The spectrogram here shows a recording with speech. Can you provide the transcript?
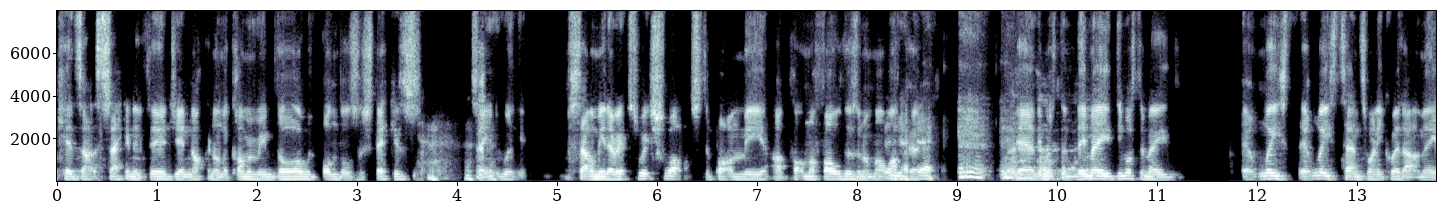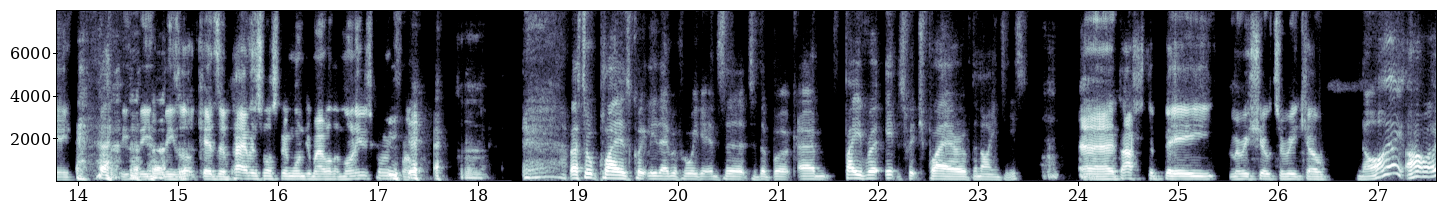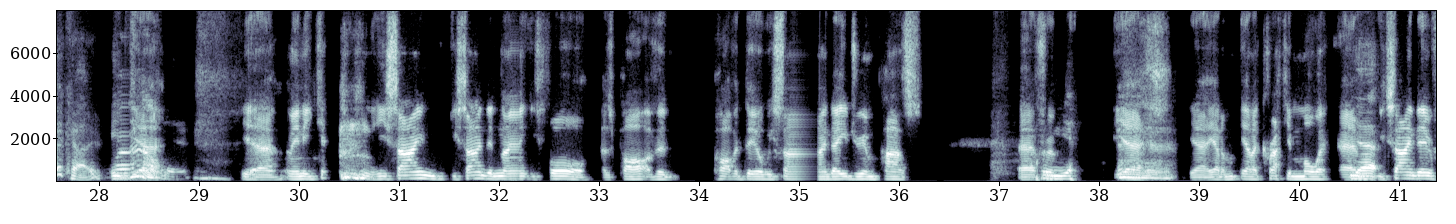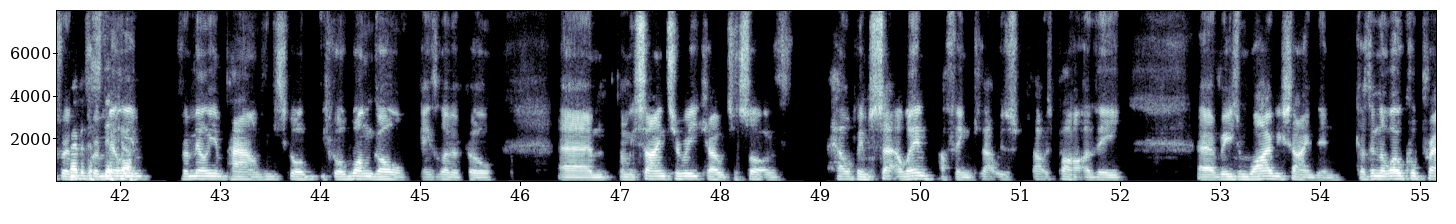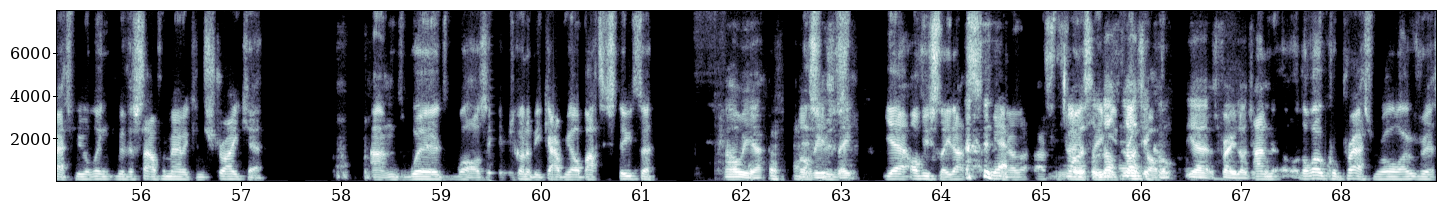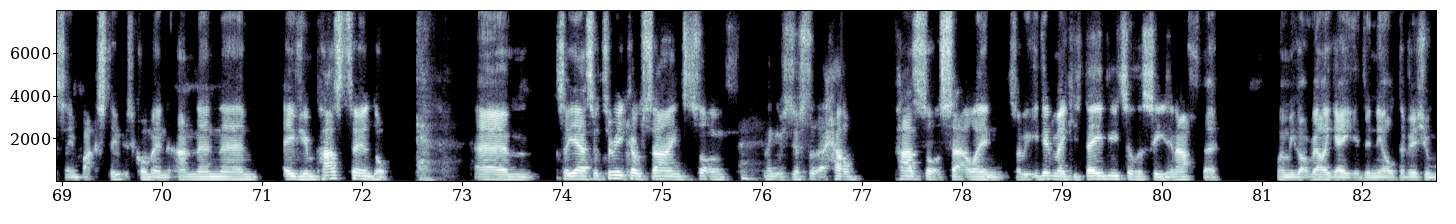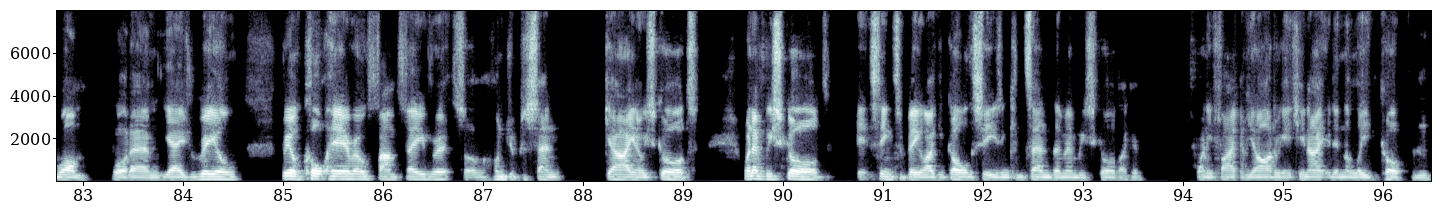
kids at second and third year knocking on the common room door with bundles of stickers saying, "Will- "Sell me their Ipswich swaps to put on me. I'll put on my folders and on my locker." Yeah, yeah, they must have. They made. They must have made at least at least 10, 20 quid out of me. These, these, these little kids, and parents must have been wondering where all the money was coming from. Mm. Let's talk players quickly then before we get into to the book. Um, favorite Ipswich player of the nineties? Uh, it'd have to be Mauricio Taricco. No, oh, okay. Wow. Interesting. Yeah, I mean he he signed he signed in '94 as part of a part of a deal. We signed Adrian Paz uh, for Oh, yeah. yeah, Yeah. yeah he had a he had a cracking mullet. Um, Yeah. We signed him for, for a million for a million pounds. He scored he scored one goal against Liverpool, um, and we signed Taricco to sort of help him settle in. I think that was that was part of the. Uh, reason why we signed him because in the local press we were linked with a South American striker, and word was it was going to be Gabriel Batistuta. Oh yeah, obviously. was- yeah, obviously that's Yeah. you know that's the first it's a thing lo- you of. logical. Yeah, it's very logical. And the local press were all over it saying Batistuta's coming, and then um, Adrian Paz turned up. Um, so yeah, so Taricco signed sort of I think it was just to help Paz sort of settle in. So he didn't make his debut till the season after when we got relegated in the old Division One. But um, yeah, he's real, real cult hero, fan favourite, sort of hundred percent guy. You know, he scored whenever he scored, it seemed to be like a goal of the season contender. Remember, he scored like a 25 yard against United in the League Cup, and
